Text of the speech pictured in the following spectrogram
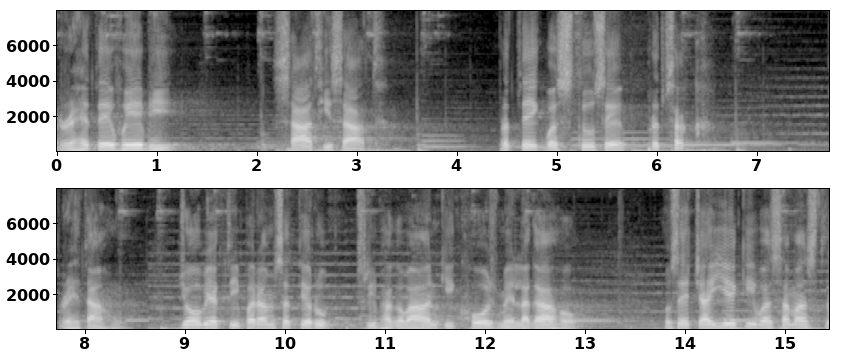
रहते हुए भी साथ ही साथ प्रत्येक वस्तु से पृथक रहता हूँ। जो व्यक्ति परम सत्य रूप श्री भगवान की खोज में लगा हो, उसे चाहिए कि वह समस्त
